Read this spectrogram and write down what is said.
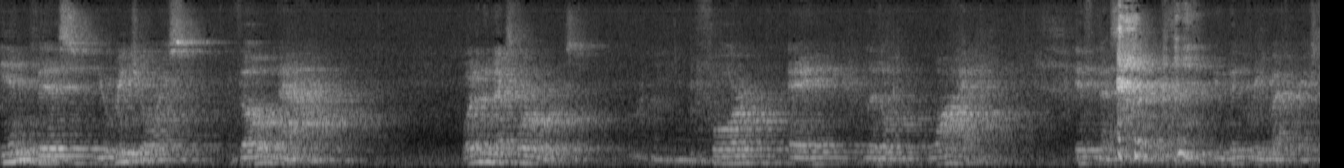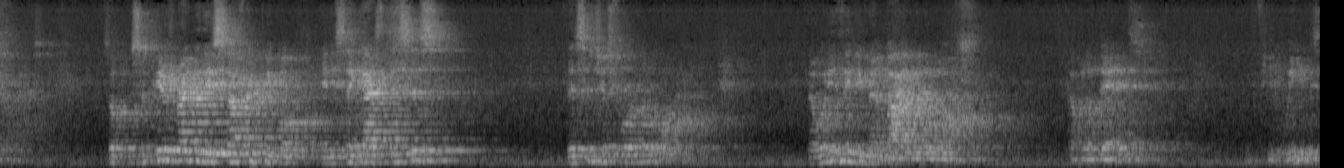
In this you rejoice, though now what are the next four words? For a little while, if necessary, you've been grieved by the grace of Christ. So, so Peter's writing to these suffering people, and he's saying, guys, this is this is just for a little while. Now, what do you think he meant by a little while? A couple of days, a few weeks,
